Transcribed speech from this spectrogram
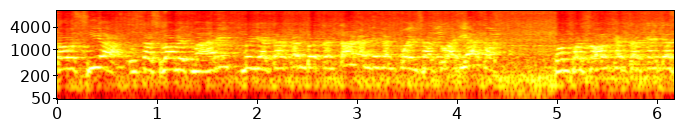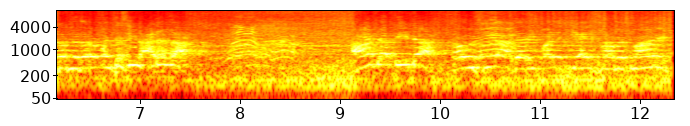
tausiah Ustaz Slamet Ma'arif menyatakan bertentangan dengan poin satu di atas mempersoalkan terkait dasar negara Pancasila ada nggak? Ada tidak tausiah daripada Kiai Slamet Ma'arif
